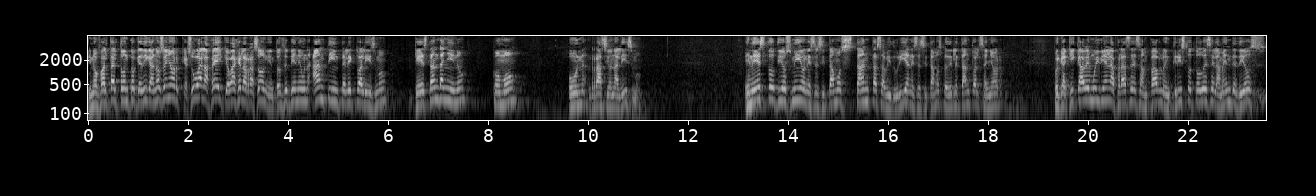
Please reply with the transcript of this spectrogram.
Y no falta el tonto que diga, no señor, que suba la fe y que baje la razón. Y entonces viene un antiintelectualismo que es tan dañino como un racionalismo. En esto, Dios mío, necesitamos tanta sabiduría, necesitamos pedirle tanto al Señor. Porque aquí cabe muy bien la frase de San Pablo, en Cristo todo es el amén de Dios.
